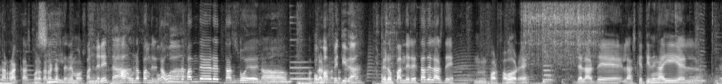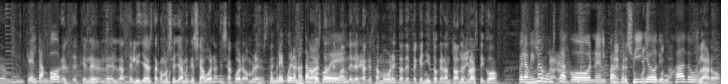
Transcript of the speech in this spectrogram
carracas. Bueno, carracas Sí, tenemos. Pandereta. Ah, una pandereta. Uh, una pandereta suena. Pues Bomba una fétida. pandereta. Pero pandereta de las de. mm, por favor, ¿eh? De las de. Las que tienen ahí el. em, ¿Qué? El tambor. el que le- le- la telilla esta, como se llame, que sea buena, que sea cuero, hombre. Este. Hombre, cuero no No, tampoco, estas de ¿eh? pandereta que están muy bonitas, de pequeñito, que eran todas No de hay- plástico. Pero a mí me gusta claro. con el pastorcillo dibujado. Claro,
